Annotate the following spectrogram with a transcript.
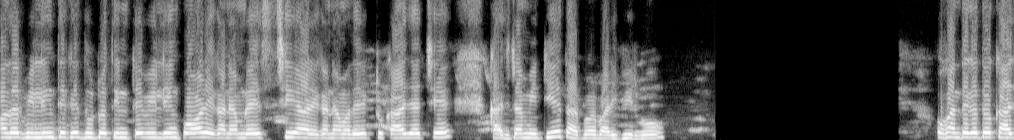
আমাদের বিল্ডিং থেকে দুটো, তিনটে বিল্ডিং পর এখানে আমরা এসেছি আর এখানে আমাদের একটু কাজ আছে। কাজটা মিটিয়ে তারপর বাড়ি ফিরবো। ওখান থেকে তো কাজ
